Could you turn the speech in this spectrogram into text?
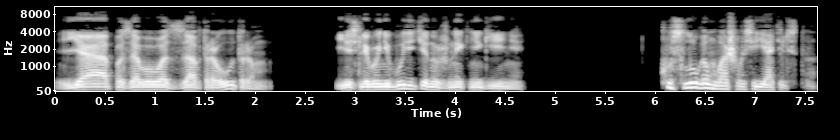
«Я позову вас завтра утром, если вы не будете нужны княгине». «К услугам вашего сиятельства».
